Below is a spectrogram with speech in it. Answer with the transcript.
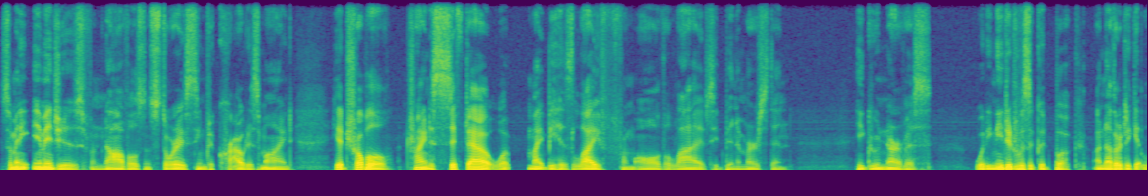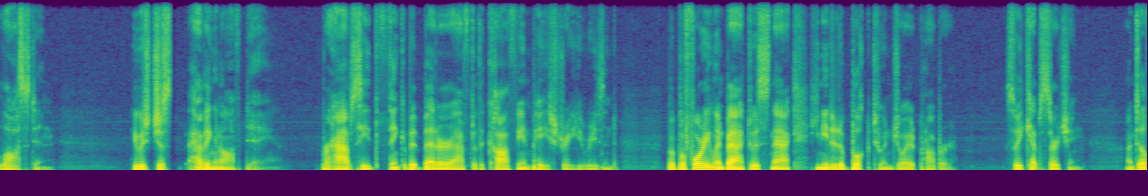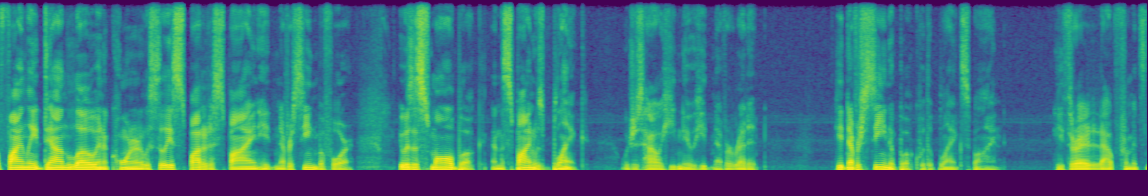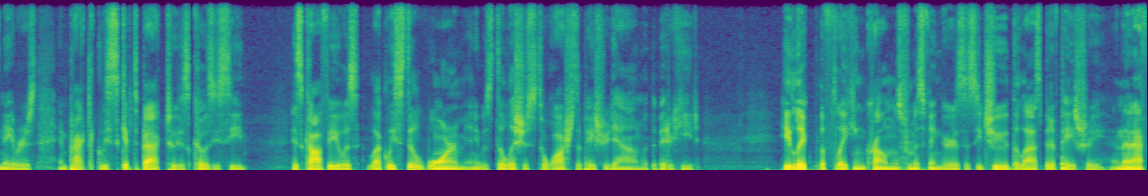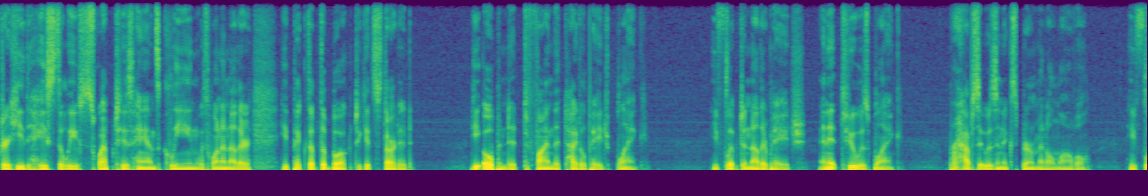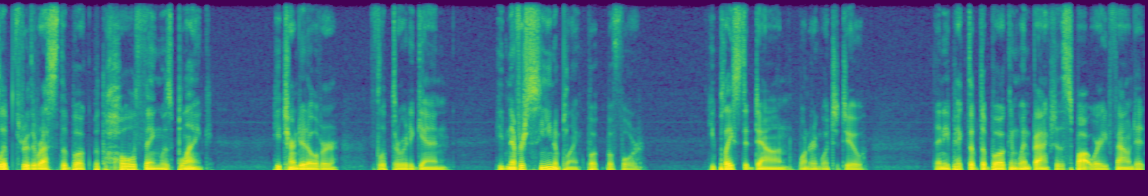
So many images from novels and stories seemed to crowd his mind. He had trouble trying to sift out what might be his life from all the lives he'd been immersed in. He grew nervous. What he needed was a good book, another to get lost in. He was just having an off day. Perhaps he'd think a bit better after the coffee and pastry, he reasoned. But before he went back to his snack, he needed a book to enjoy it proper. So he kept searching, until finally, down low in a corner, Lucilius spotted a spine he'd never seen before. It was a small book, and the spine was blank, which is how he knew he'd never read it. He'd never seen a book with a blank spine. He threaded it out from its neighbors and practically skipped back to his cozy seat his coffee was luckily still warm, and it was delicious to wash the pastry down with the bitter heat. He licked the flaking crumbs from his fingers as he chewed the last bit of pastry, and then, after he'd hastily swept his hands clean with one another, he picked up the book to get started. He opened it to find the title page blank. He flipped another page, and it too was blank. Perhaps it was an experimental novel. He flipped through the rest of the book, but the whole thing was blank. He turned it over, flipped through it again. He'd never seen a blank book before. He placed it down, wondering what to do. Then he picked up the book and went back to the spot where he'd found it.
